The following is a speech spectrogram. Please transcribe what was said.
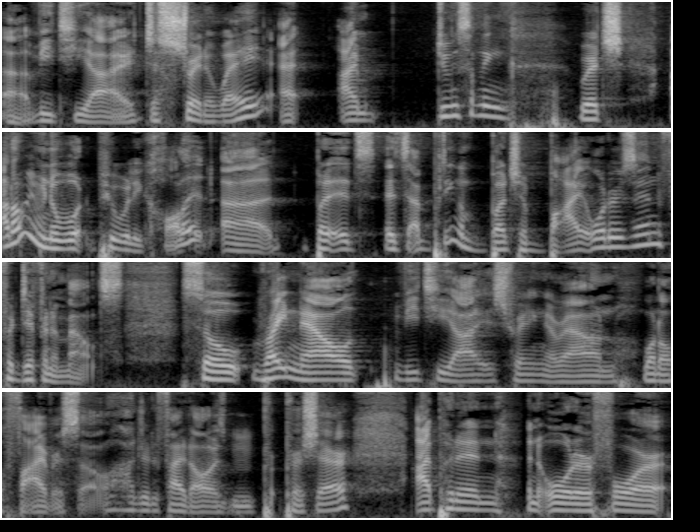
uh, VTI just straight away, at, I'm doing something which I don't even know what people really call it. Uh, but it's, it's, I'm putting a bunch of buy orders in for different amounts. So right now, VTI is trading around 105 or so, $105 per, per share. I put in an order for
